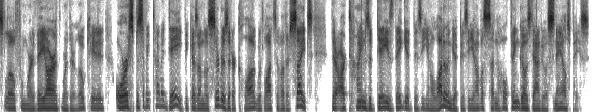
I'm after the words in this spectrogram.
slow from where they are, where they're located, or a specific time of day. Because on those servers that are clogged with lots of other sites, there are times of days they get busy, and a lot of them get busy, and all of a sudden the whole thing goes down to a snail's pace.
